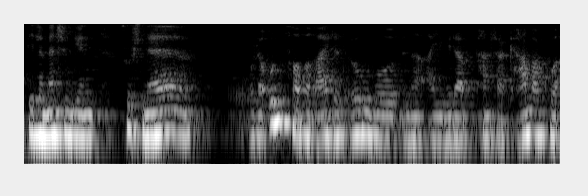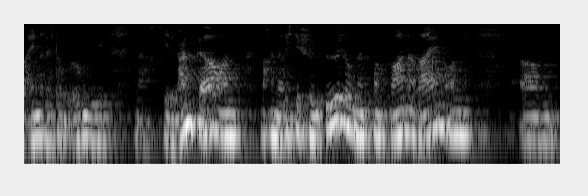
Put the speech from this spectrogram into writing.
Viele Menschen gehen zu schnell oder unvorbereitet irgendwo in einer Ayurveda Panchakarma-Kur Einrichtung irgendwie nach Sri Lanka und machen da richtig schön Ölungen von vornherein und ähm,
